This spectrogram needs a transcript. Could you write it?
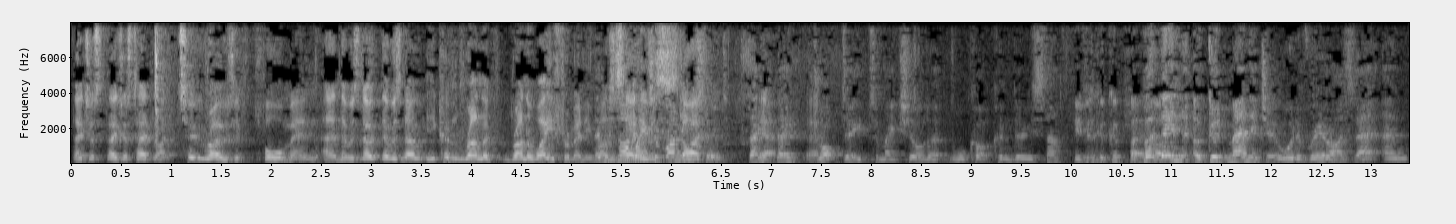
they just they just had like two rows of four men, and there was no there was no he couldn't run a, run away from anyone, There was so no way he to run stifled. into. They, Yeah, they yeah. dropped deep to make sure that Walcott couldn't do his stuff. If you look at good players, But like- then a good manager would have realised that and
